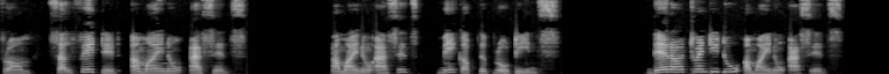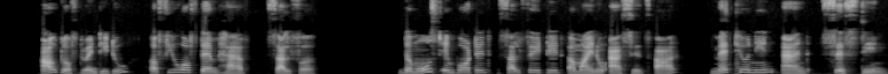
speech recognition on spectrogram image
from sulfated amino acids. Amino acids make up the proteins. There are 22 amino acids. Out of 22, a few of them have sulfur. The most important sulfated amino acids are methionine and cysteine.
